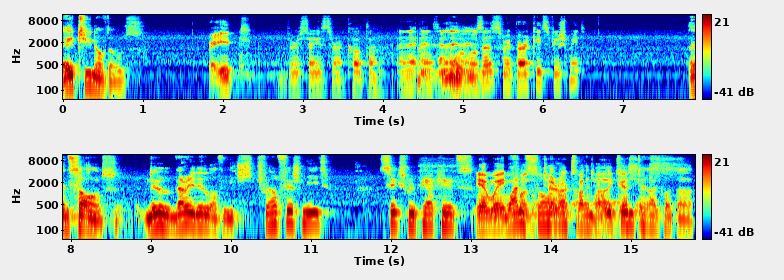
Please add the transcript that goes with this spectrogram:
18 of those. Wait. Versailles terracotta. And, and, and what was this? Repair kits, fish meat? And salt. Little, very little of each. 12 fish meat, 6 repair kits, Yeah, wait one for the salt, terracotta, and I 18 guess it's- terracotta.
